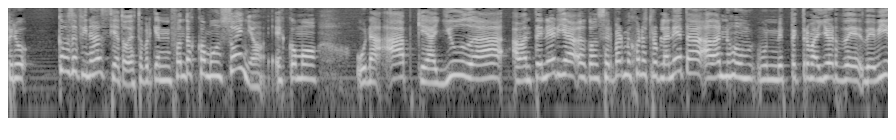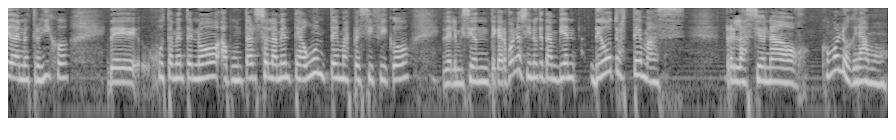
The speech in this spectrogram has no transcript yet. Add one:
Pero, ¿cómo se financia todo esto? Porque en el fondo es como un sueño, es como una app que ayuda a mantener y a conservar mejor nuestro planeta, a darnos un, un espectro mayor de, vida a nuestros hijos, de justamente no apuntar solamente a un tema específico de la emisión de carbono, sino que también de otros temas relacionados. ¿Cómo logramos?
